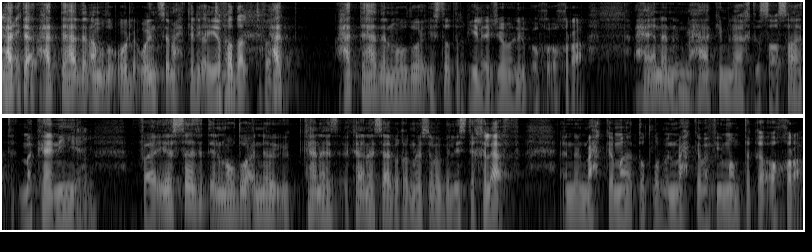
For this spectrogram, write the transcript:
حتى حتى هذا الأمر وإن سمحت لي أيضا؟ تفضل تفضل. حتى, حتى هذا الموضوع يستطرق إلى جوانب أخرى. أحيانا المحاكم لها اختصاصات مكانية. فيستدعي الموضوع أنه كان كان سابقا ما يسمى بالاستخلاف أن المحكمة تطلب من المحكمة في منطقة أخرى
